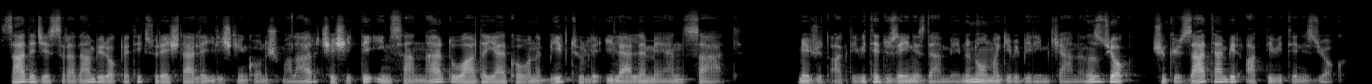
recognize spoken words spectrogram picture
Sadece sıradan bürokratik süreçlerle ilişkin konuşmalar, çeşitli insanlar, duvarda yelkovanı bir türlü ilerlemeyen saat. Mevcut aktivite düzeyinizden memnun olma gibi bir imkanınız yok. Çünkü zaten bir aktiviteniz yok.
